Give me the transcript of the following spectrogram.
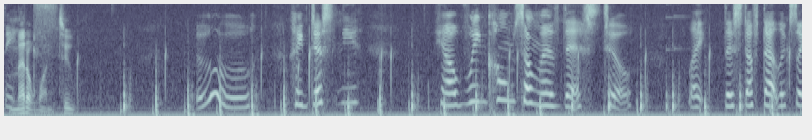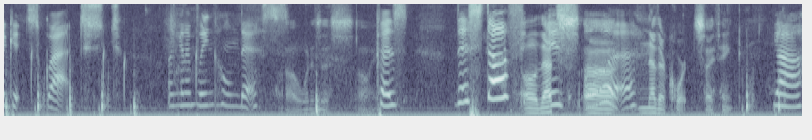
Thanks. Metal one, too. Ooh. I just need. Here, I'll bring home some of this too. Like the stuff that looks like it's scratched. I'm gonna bring home this. Oh, what is this? Oh, yeah. Cause this stuff oh that's is uh, nether quartz, I think. Yeah.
